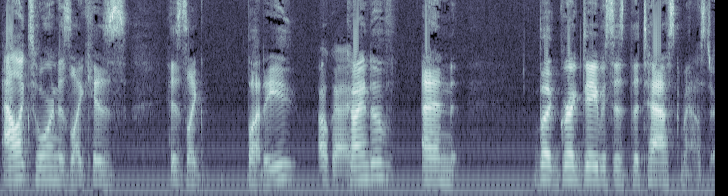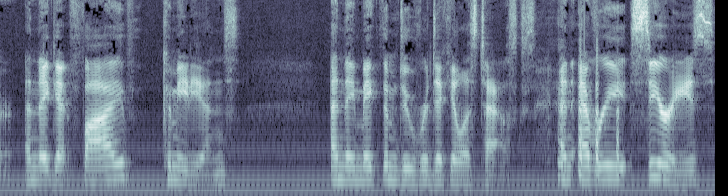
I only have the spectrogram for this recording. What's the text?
Alex Horne is like his his like buddy Okay. kind of and but Greg Davies is the taskmaster and they get five comedians and they make them do ridiculous tasks and every series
